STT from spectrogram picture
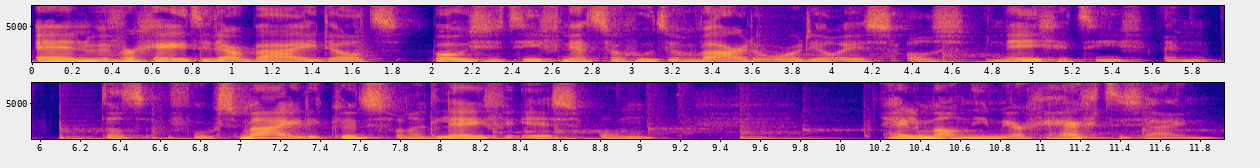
En we vergeten daarbij dat positief net zo goed een waardeoordeel is als negatief. En dat volgens mij de kunst van het leven is om helemaal niet meer gehecht te zijn.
